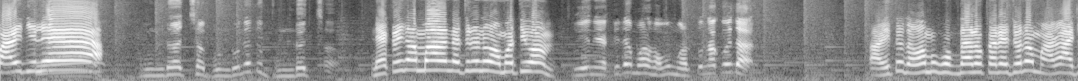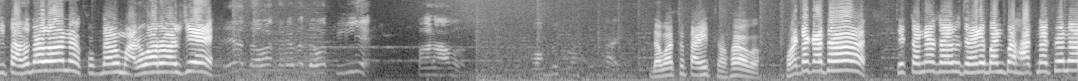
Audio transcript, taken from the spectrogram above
પાડી દે લે. ભૂંડ જ છે ભૂંડું ને તું ભૂંડ જ છે. નેકળી જા મારા નજરનું અમત્યું આમ. તું એને એકલી જા મારે હમું મળતો ના કોઈ દાર. તારી તો દવા મુ કોકદારો કરે જો ને મારો આજે તારો દારો આવે ને કોકદારો મારો વારો આવશે. દવા કરે દવા પી લે. પાણ આવે. દવા તો તારી થશે હવે. ફોટા કાતા તે તને કહ્યું જયારે બાંધ પર હાથ નાખ્યો ને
